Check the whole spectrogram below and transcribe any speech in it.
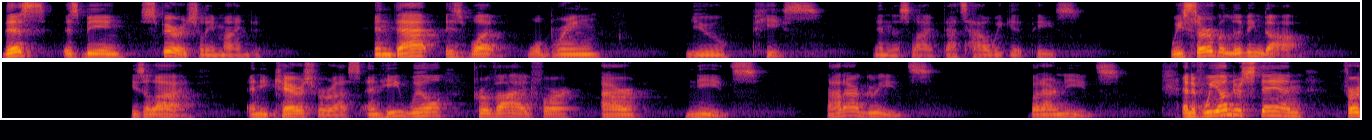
This is being spiritually minded. And that is what will bring you peace in this life. That's how we get peace. We serve a living God. He's alive and He cares for us and He will provide for our needs, not our greeds, but our needs. And if we understand 1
